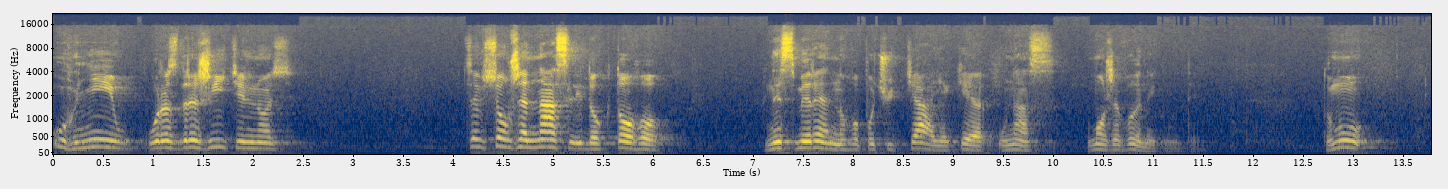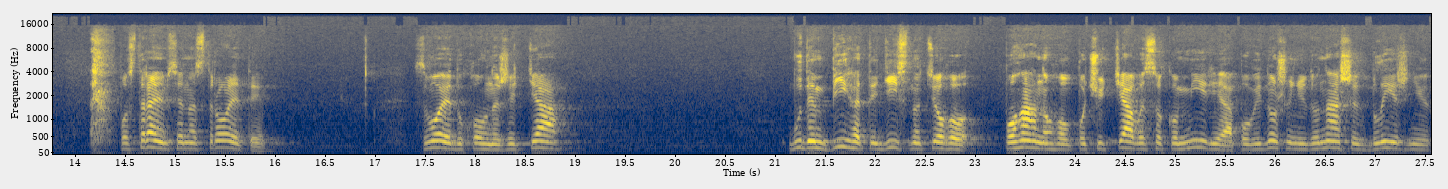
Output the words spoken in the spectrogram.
у гнів, у роздражительність. Це все вже наслідок того несмиренного почуття, яке у нас може виникнути. Тому постараємося настроїти своє духовне життя. Будемо бігати дійсно цього поганого почуття високомір'я по відношенню до наших ближніх,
